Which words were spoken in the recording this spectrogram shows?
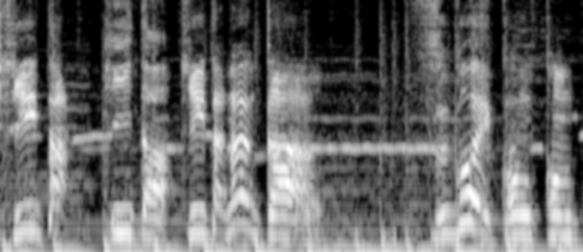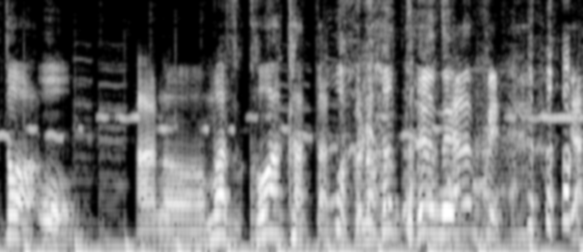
聞いた。聞いた。聞いた。なんかすごいコンコンとあのー、まず怖かった怖かったよね。チャンピオンいや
